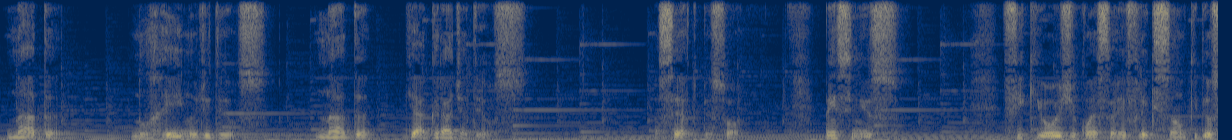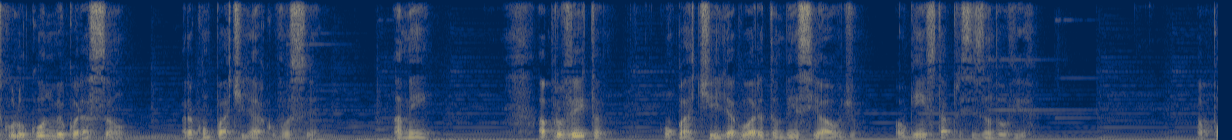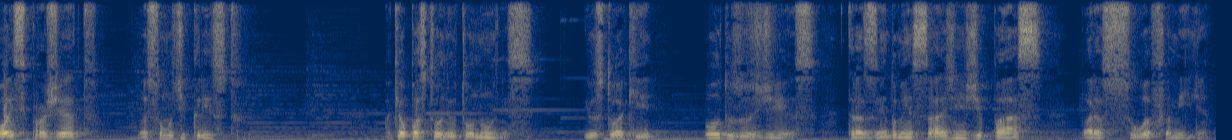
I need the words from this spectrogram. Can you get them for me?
Nada no reino de Deus. Nada que agrade a Deus. Tá certo, pessoal? Pense nisso. Fique hoje com essa reflexão que Deus colocou no meu coração para compartilhar com você. Amém? Aproveita, compartilhe agora também esse áudio. Alguém está precisando ouvir. Apoie esse projeto. Nós somos de Cristo. Aqui é o pastor Newton Nunes. Eu estou aqui todos os dias, trazendo mensagens de paz para sua família.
